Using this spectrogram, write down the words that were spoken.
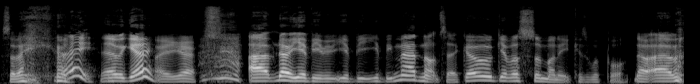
So there you go. hey, there we go. There you go. Um, no, you'd be you'd be you'd be mad not to go give us some money because we're poor. No, um,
